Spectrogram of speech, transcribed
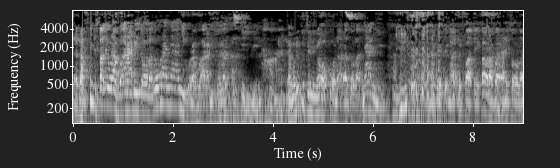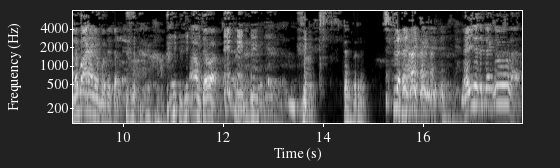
Nah, tapi misalnya orang barani sholat, orang nyanyi, orang barani sholat putih. Nah, kemudian itu jadi apa nak arah sholat nyanyi. Nah, kita ngasih fatihah orang barani sholat, lalu barani apa jajal? Ah, jawab. Dan berat. Nah, iya sedang sholat.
